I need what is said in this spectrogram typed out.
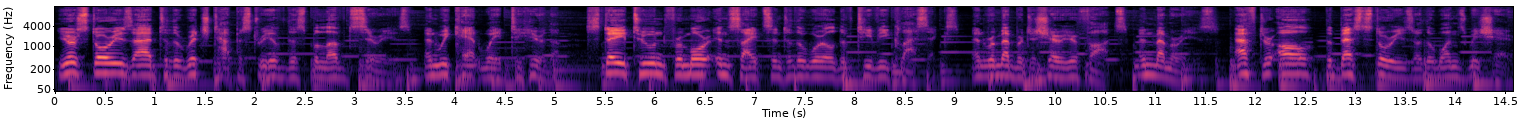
Your stories add to the rich tapestry of this beloved series, and we can't wait to hear them. Stay tuned for more insights into the world of TV classics, and remember to share your thoughts and memories. After all, the best stories are the ones we share.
